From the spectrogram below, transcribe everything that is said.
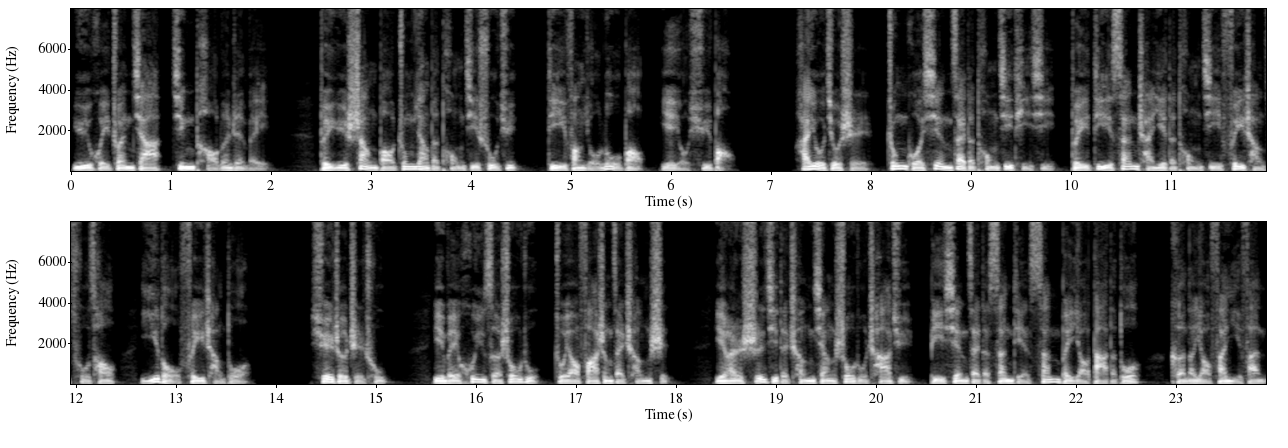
与会专家经讨论认为，对于上报中央的统计数据，地方有漏报也有虚报。还有就是中国现在的统计体系对第三产业的统计非常粗糙，遗漏非常多。学者指出，因为灰色收入主要发生在城市，因而实际的城乡收入差距比现在的三点三倍要大得多，可能要翻一番，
